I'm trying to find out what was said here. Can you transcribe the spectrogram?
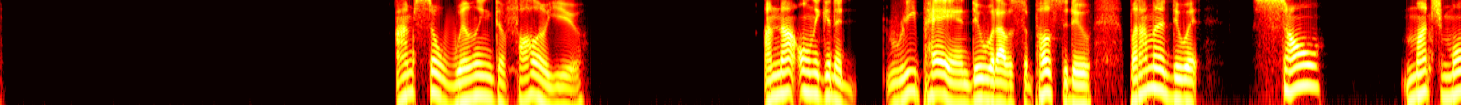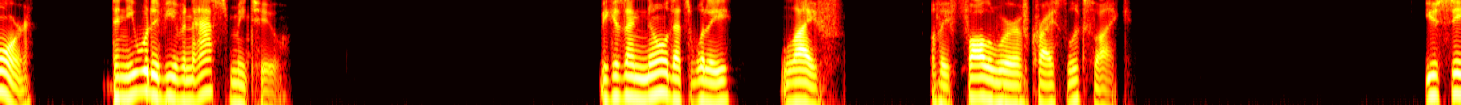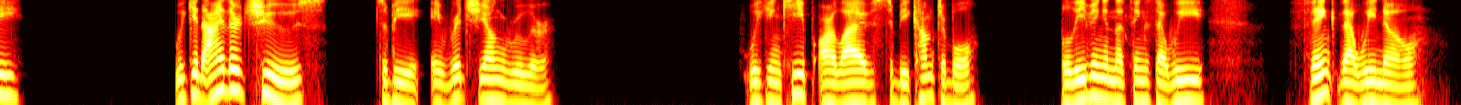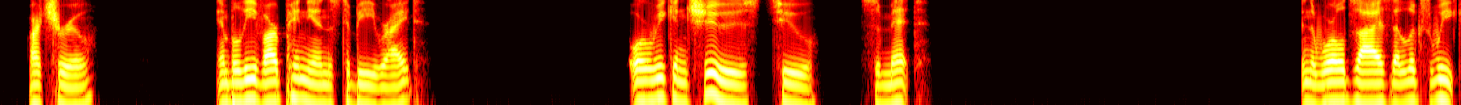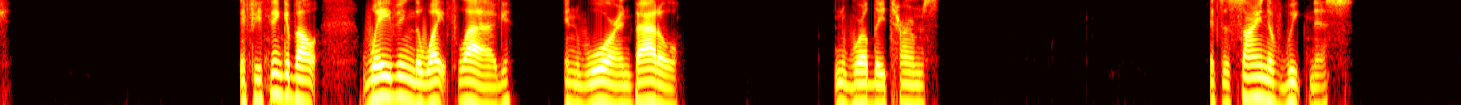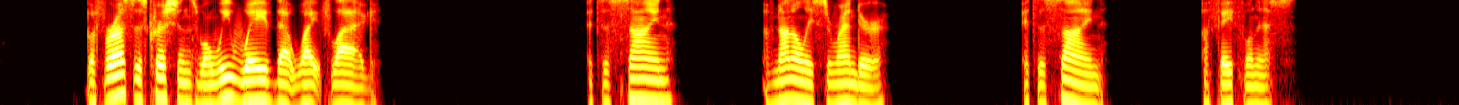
I'm so willing to follow you. I'm not only going to repay and do what I was supposed to do, but I'm going to do it so much more than you would have even asked me to. Because I know that's what a life of a follower of Christ looks like. You see, we can either choose to be a rich young ruler. We can keep our lives to be comfortable, believing in the things that we think that we know are true, and believe our opinions to be right. Or we can choose to submit. In the world's eyes, that looks weak. If you think about waving the white flag in war and battle, in worldly terms, it's a sign of weakness. But for us as Christians, when we wave that white flag, it's a sign of not only surrender, it's a sign of faithfulness.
